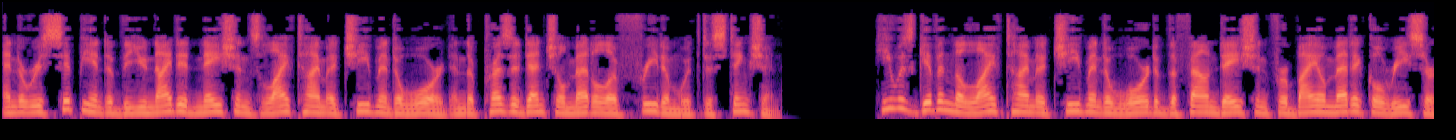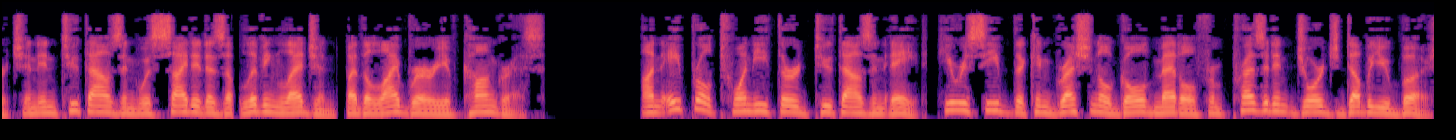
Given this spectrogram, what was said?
and a recipient of the United Nations Lifetime Achievement Award and the Presidential Medal of Freedom with distinction. He was given the Lifetime Achievement Award of the Foundation for Biomedical Research and in 2000 was cited as a «living legend» by the Library of Congress. On April 23, 2008, he received the Congressional Gold Medal from President George W. Bush,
